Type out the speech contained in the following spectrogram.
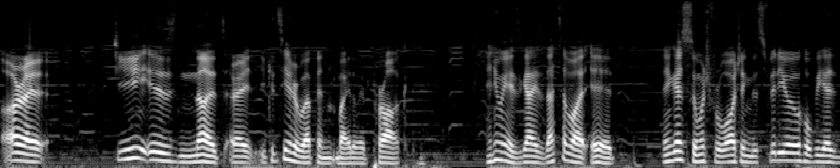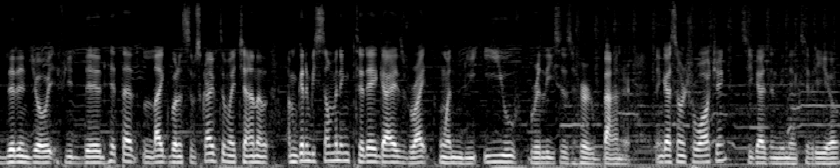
Alright. She is nuts. Alright, you can see her weapon, by the way, procced. Anyways, guys, that's about it. Thank you guys so much for watching this video. Hope you guys did enjoy. If you did, hit that like button, subscribe to my channel. I'm gonna be summoning today, guys, right when the EU releases her banner. Thank you guys so much for watching. See you guys in the next video.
